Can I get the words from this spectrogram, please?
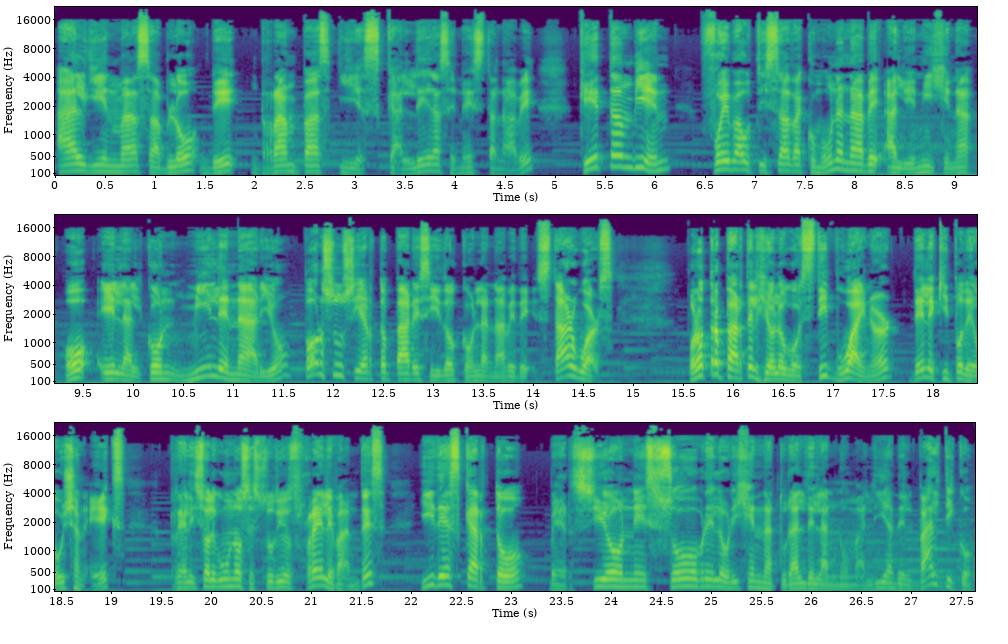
alguien más habló de rampas y escaleras en esta nave que también fue bautizada como una nave alienígena o el halcón milenario por su cierto parecido con la nave de Star Wars. Por otra parte, el geólogo Steve Weiner del equipo de Ocean X realizó algunos estudios relevantes y descartó versiones sobre el origen natural de la anomalía del Báltico.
